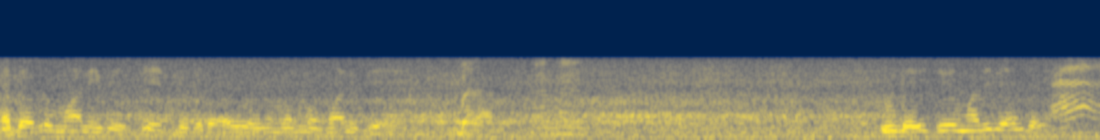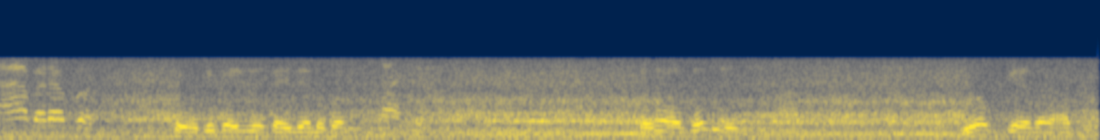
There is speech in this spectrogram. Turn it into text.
આ તો આપણું માની દે છે એટલું બધા મનમાં માની દે બરાબર. તું ગઈ છે લે હા હા બરાબર. ઓછું કહી દે કહી દે લોકો. નહીં. લોક કે હાથું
